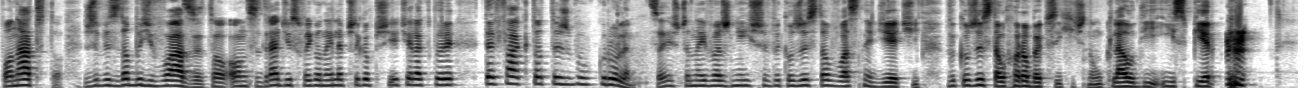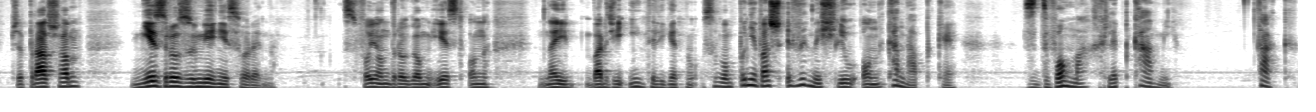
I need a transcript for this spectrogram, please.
Ponadto, żeby zdobyć władzę, to on zdradził swojego najlepszego przyjaciela, który de facto też był królem. Co jeszcze najważniejsze, wykorzystał własne dzieci, wykorzystał chorobę psychiczną Klaudii i spier... Przepraszam, niezrozumienie Sorena. Swoją drogą jest on najbardziej inteligentną osobą, ponieważ wymyślił on kanapkę z dwoma chlebkami. Tak.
